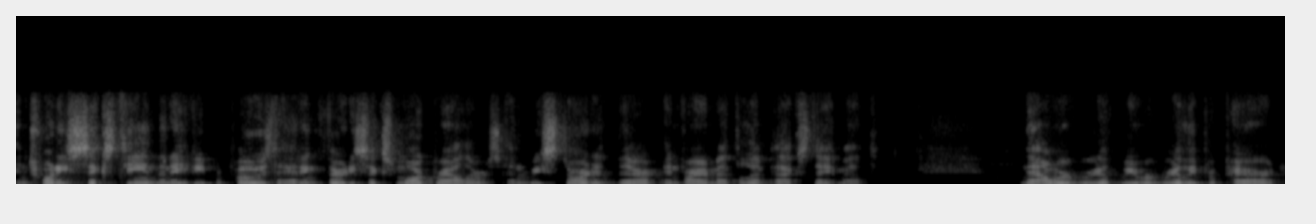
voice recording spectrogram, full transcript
In 2016, the Navy proposed adding 36 more growlers and restarted their environmental impact statement. Now we're we were really prepared.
